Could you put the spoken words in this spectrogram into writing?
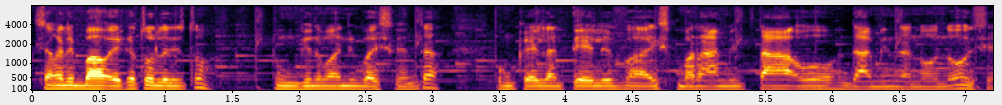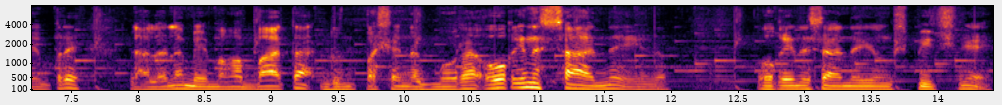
Isang halimbawa, eh, katulad nito, yung ginawa ni Vice Ganda. Kung kailan televised, maraming tao, daming nanonood, siyempre, lalo na may mga bata, doon pa siya nagmura. Okay na sana eh. No? Okay na sana yung speech niya eh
